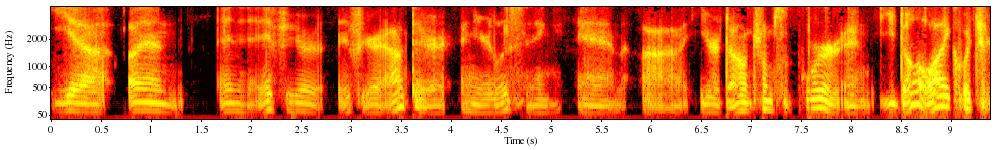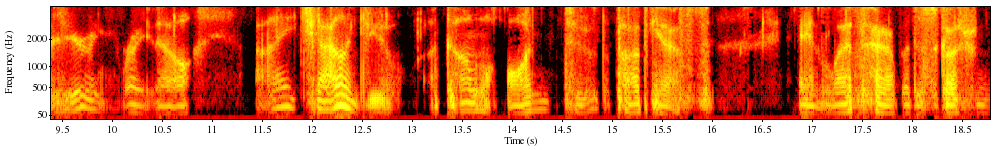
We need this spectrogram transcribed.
Yeah, and and if you're if you're out there and you're listening and uh, you're a Donald Trump supporter and you don't like what you're hearing right now, I challenge you to come on to the podcast and let's have a discussion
